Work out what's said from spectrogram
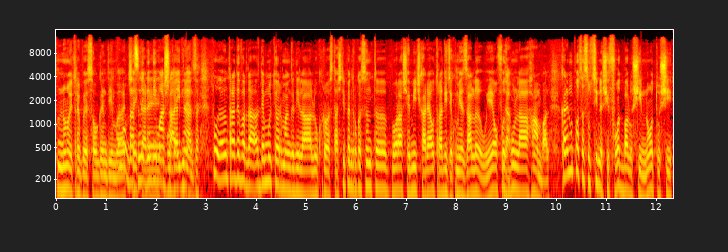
Nu noi trebuie să o gândim. Nu, cei dar să ne gândim așa, guvernează. evident. Nu, dar într-adevăr, dar de multe ori m-am gândit la lucrul ăsta. Știi, pentru că sunt uh, orașe mici care au tradiție, cum e Zalău, ei au fost da. buni la handbal, care nu pot să susțină și fotbalul și notul și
